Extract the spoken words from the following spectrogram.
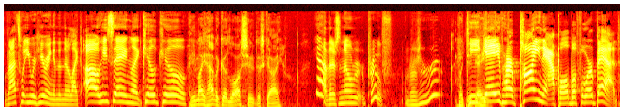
that's what you were hearing, and then they're like, "Oh, he's saying like kill, kill." He might have a good lawsuit, this guy. Yeah, there's no r- proof. But did He they, gave her pineapple before bed.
